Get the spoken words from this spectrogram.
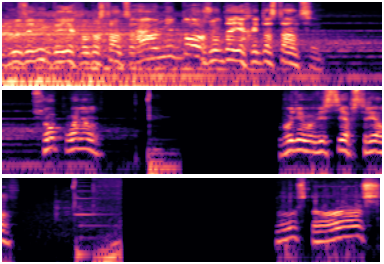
Грузовик доехал до станции, а он не должен доехать до станции. Все, понял. Будем вести обстрел. Ну что ж.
